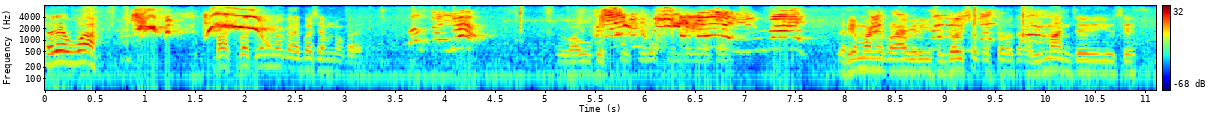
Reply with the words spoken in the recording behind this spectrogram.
અરે વાહ! બસ બસ, એમ ન કરે બસ, એમ ન કરે આવું કે સુરત રેમાને પણ આવી રહ્યું છે. જોઈ શકો છો તમે વિમાન જઈ રહ્યું છે.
